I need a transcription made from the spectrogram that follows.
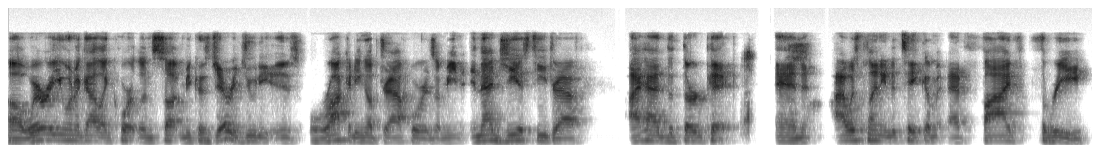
Uh, where are you on a guy like Courtland Sutton? Because Jerry Jeudy is rocketing up draft boards. I mean, in that GST draft, I had the third pick, and I was planning to take him at five three.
